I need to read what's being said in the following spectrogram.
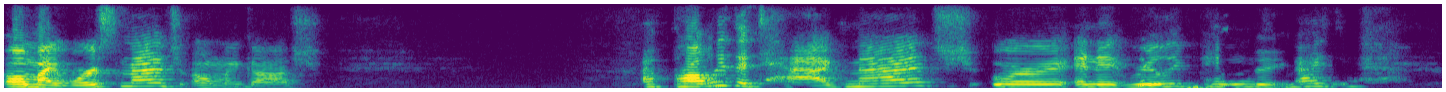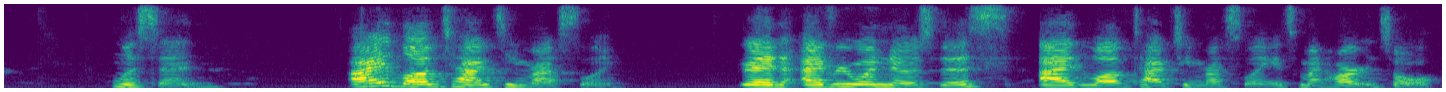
Oh, my worst match? Oh my gosh. Uh, probably the tag match, or and it really pained. I listen. I love tag team wrestling, and everyone knows this. I love tag team wrestling. It's my heart and soul.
